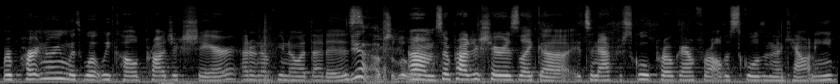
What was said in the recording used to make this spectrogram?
we're partnering with what we call Project Share. I don't know if you know what that is. Yeah, absolutely. Um, so Project Share is like a it's an after school program for all the schools in the county,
